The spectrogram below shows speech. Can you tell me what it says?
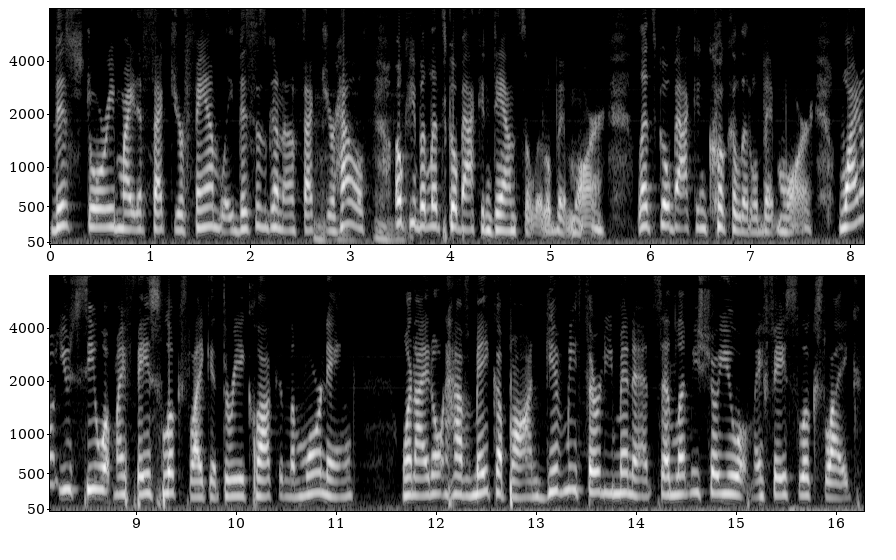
This story might affect your family. This is going to affect your health. Mm-hmm. Mm-hmm. Okay, but let's go back and dance a little bit more. Let's go back and cook a little bit more. Why don't you see what my face looks like at three o'clock in the morning? When I don't have makeup on. Give me 30 minutes and let me show you what my face looks like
